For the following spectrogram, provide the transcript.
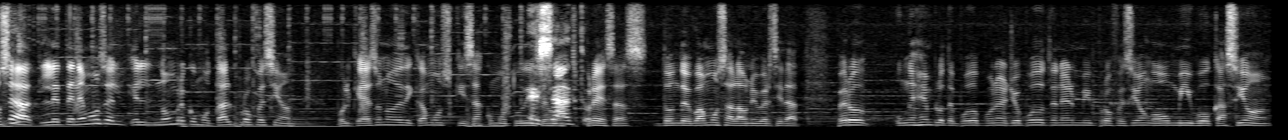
o sea, le tenemos el, el nombre como tal profesión, porque a eso nos dedicamos quizás como tú dices, o Exacto. expresas, donde vamos a la universidad. Pero un ejemplo te puedo poner, yo puedo tener mi profesión o mi vocación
